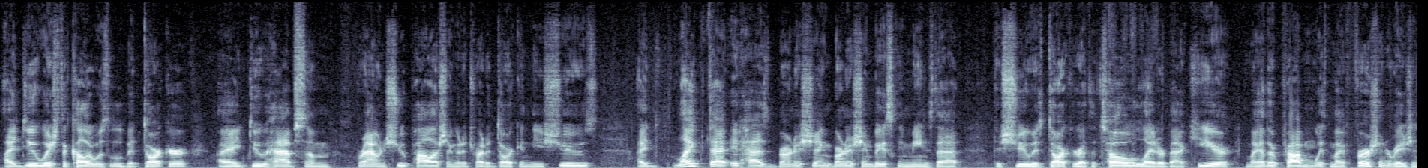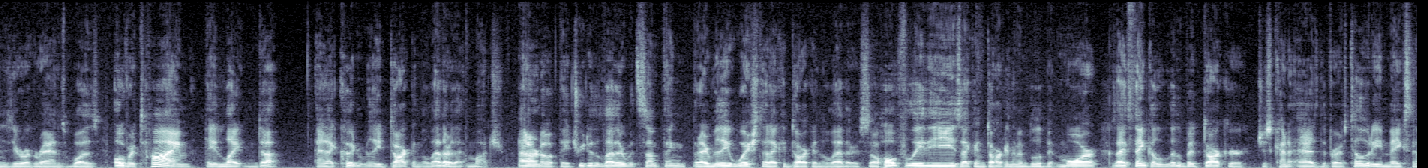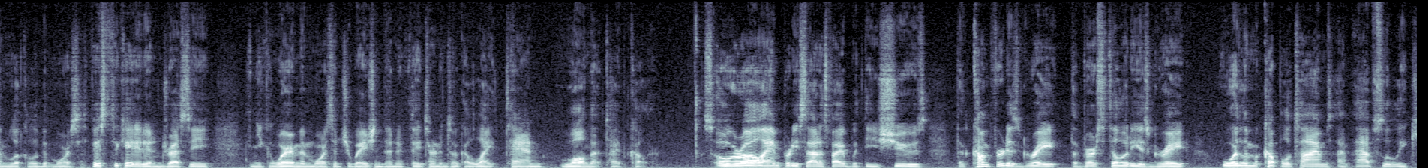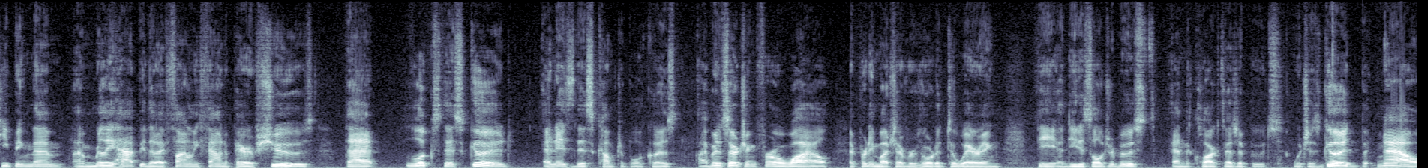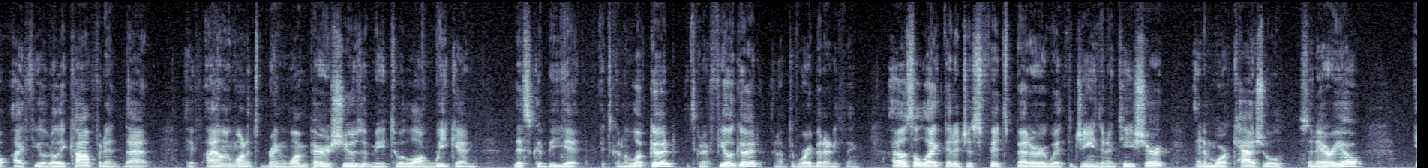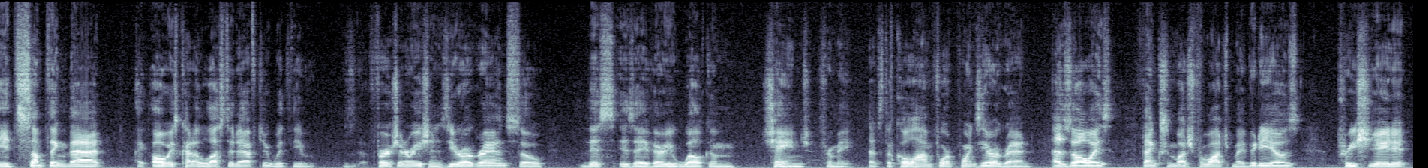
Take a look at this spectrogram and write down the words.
I do wish the color was a little bit darker. I do have some brown shoe polish. I'm going to try to darken these shoes. I like that it has burnishing. Burnishing basically means that the shoe is darker at the toe, lighter back here. My other problem with my first generation Zero Grands was over time they lightened up and I couldn't really darken the leather that much. I don't know if they treated the leather with something, but I really wish that I could darken the leather. So hopefully these I can darken them a little bit more because I think a little bit darker just kind of adds the versatility and makes them look a little bit more sophisticated and dressy and you can wear them in more situations than if they turn into like a light tan walnut type color. So overall, I am pretty satisfied with these shoes. The comfort is great. The versatility is great. Wore them a couple of times. I'm absolutely keeping them. I'm really happy that I finally found a pair of shoes that looks this good and is this comfortable because I've been searching for a while. I pretty much have resorted to wearing the Adidas Ultra Boost and the Clark Desert Boots, which is good, but now I feel really confident that if I only wanted to bring one pair of shoes with me to a long weekend, this could be it. It's going to look good, it's going to feel good, I don't have to worry about anything. I also like that it just fits better with jeans and a t-shirt and a more casual scenario. It's something that I always kind of lusted after with the first generation Zero Grand, so this is a very welcome change for me. That's the Cole Haan 4.0 Grand. As always, thanks so much for watching my videos. Appreciate it.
